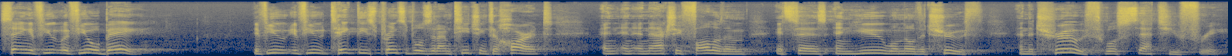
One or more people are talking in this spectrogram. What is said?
Saying, if you, if you obey, if you, if you take these principles that I'm teaching to heart and, and, and actually follow them, it says, And you will know the truth, and the truth will set you free.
